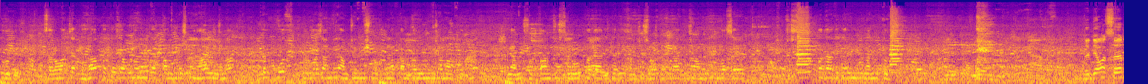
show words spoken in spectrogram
पुरवतो सर्वांच्या घरापत्र जाऊन आम्ही त्या कामगारांनी हा योजना घरपोच पुरवायचा आम्ही आमच्या विश्वकर्मा कामगार युनियनच्या मार्फत आणि आम्ही स्वतः आमचे सर्व पदाधिकारी आमचे संस्थापनाध्यक्ष आम्ही कुमार साहेब आमचे सर्व पदाधिकारी म्हणून आम्ही करतो. धन्यवाद सर.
